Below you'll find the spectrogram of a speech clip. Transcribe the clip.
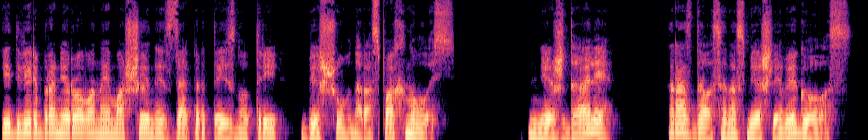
и дверь бронированной машины, запертая изнутри, бесшумно распахнулась. «Не ждали?» – раздался насмешливый голос.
